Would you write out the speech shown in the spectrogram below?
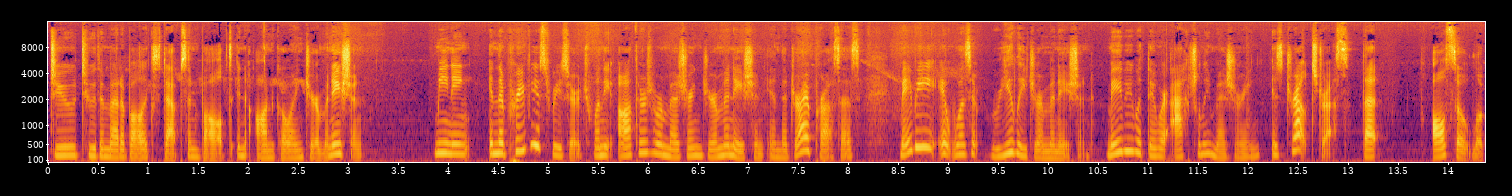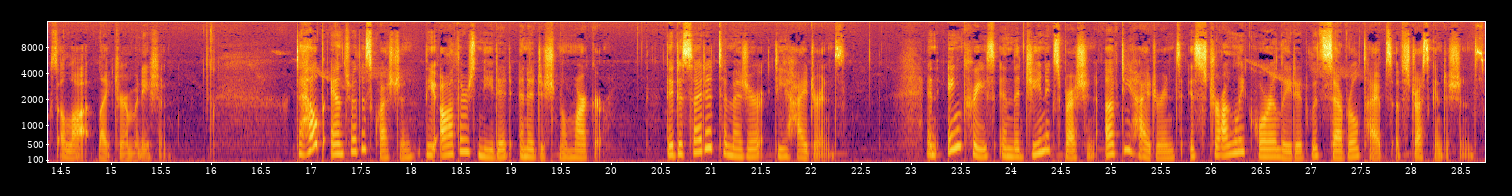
due to the metabolic steps involved in ongoing germination. Meaning, in the previous research, when the authors were measuring germination in the dry process, maybe it wasn't really germination. Maybe what they were actually measuring is drought stress, that also looks a lot like germination. To help answer this question, the authors needed an additional marker. They decided to measure dehydrins, an increase in the gene expression of dehydrins is strongly correlated with several types of stress conditions.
